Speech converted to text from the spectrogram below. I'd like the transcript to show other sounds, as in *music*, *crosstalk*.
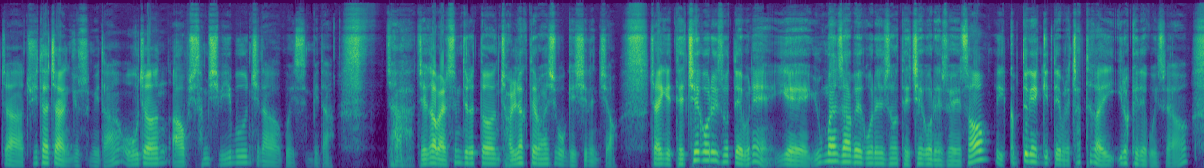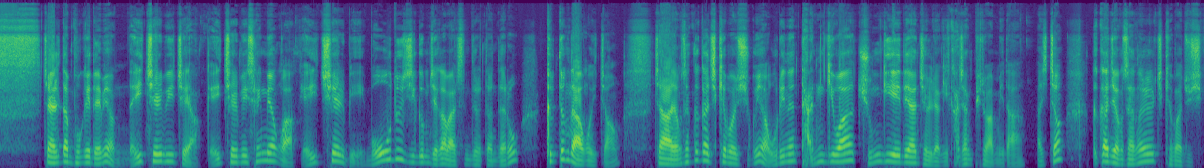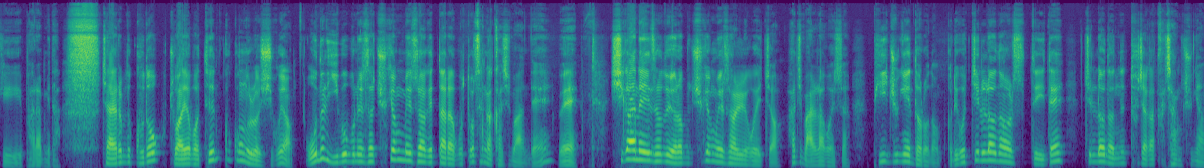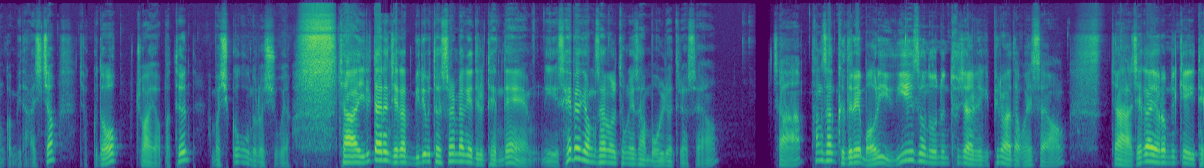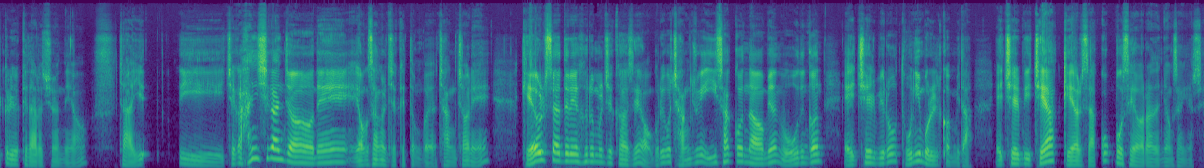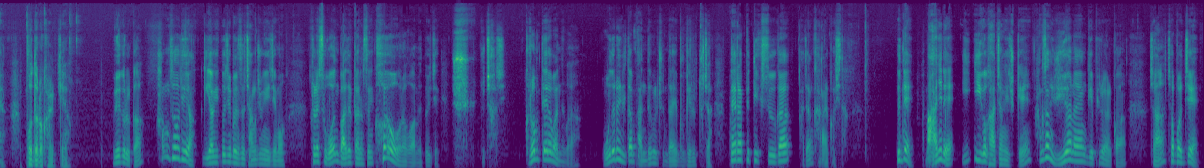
자, 주식타짜 안교수입니다. 오전 9시 32분 지나가고 있습니다. 자, 제가 말씀드렸던 전략대로 하시고 계시는지요? 자, 이게 대체거래소 때문에 이게 6400원에서 대체거래소에서 이 급등했기 때문에 차트가 이- 이렇게 되고 있어요. 자, 일단 보게 되면 HLB 제약, HLB 생명과학, HLB 모두 지금 제가 말씀드렸던 대로 급등 나오고 있죠. 자, 영상 끝까지 지켜보시고요. 우리는 단기와 중기에 대한 전략이 가장 필요합니다. 아시죠? 끝까지 영상을 지켜봐 주시기 바랍니다. 자, 여러분들 구독, 좋아요 버튼 꾹꾹 눌러주시고요. 오늘 이 부분에서 추격 매수하겠다라고 또 생각하시면 안 돼. 왜? 시간에서도 여러분 추격 매수하려고 했죠. 하지 말라고 했어요. 비중에 덜어놓음. 그리고 찔러 넣을 수도 있대. 찔러 넣는 투자가 가장 중요한 겁니다. 아시죠? 자, 구독, 좋아요 버튼 한 번씩 꾹꾹 눌러주시고요. 자, 일단은 제가 미리부터 설명해 드릴 텐데, 이 새벽 영상을 통해서 한번 올려드렸어요. 자, 항상 그들의 머리 위에서 노는 투자력이 필요하다고 했어요. 자, 제가 여러분들께 이 댓글 이렇게 달아주셨네요. 자, 이, 이 제가 한 시간 전에 영상을 제작했던 거예요. 장 전에 계열사들의 흐름을 체크하세요. 그리고 장 중에 이 사건 나오면 모든 건 HLB로 돈이 몰릴 겁니다. HLB 제약 계열사 꼭 보세요라는 영상이었어요. 보도록 할게요. 왜 그럴까? 항설이 이야기 끄집면서 장중에 이제 뭐 클래스 1 받을 가능성이 커요라고 하면 또 이제 슉 쫓아가지. 그럼 때려맞는 거야. 오늘은 일단 반등을 준다의 무게를 투자. 테라피틱스가 가장 강할 것이다. 근데 만일에 이, 이거 가정해줄게. 항상 유연한 게 필요할 거야. 자, 첫 번째.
